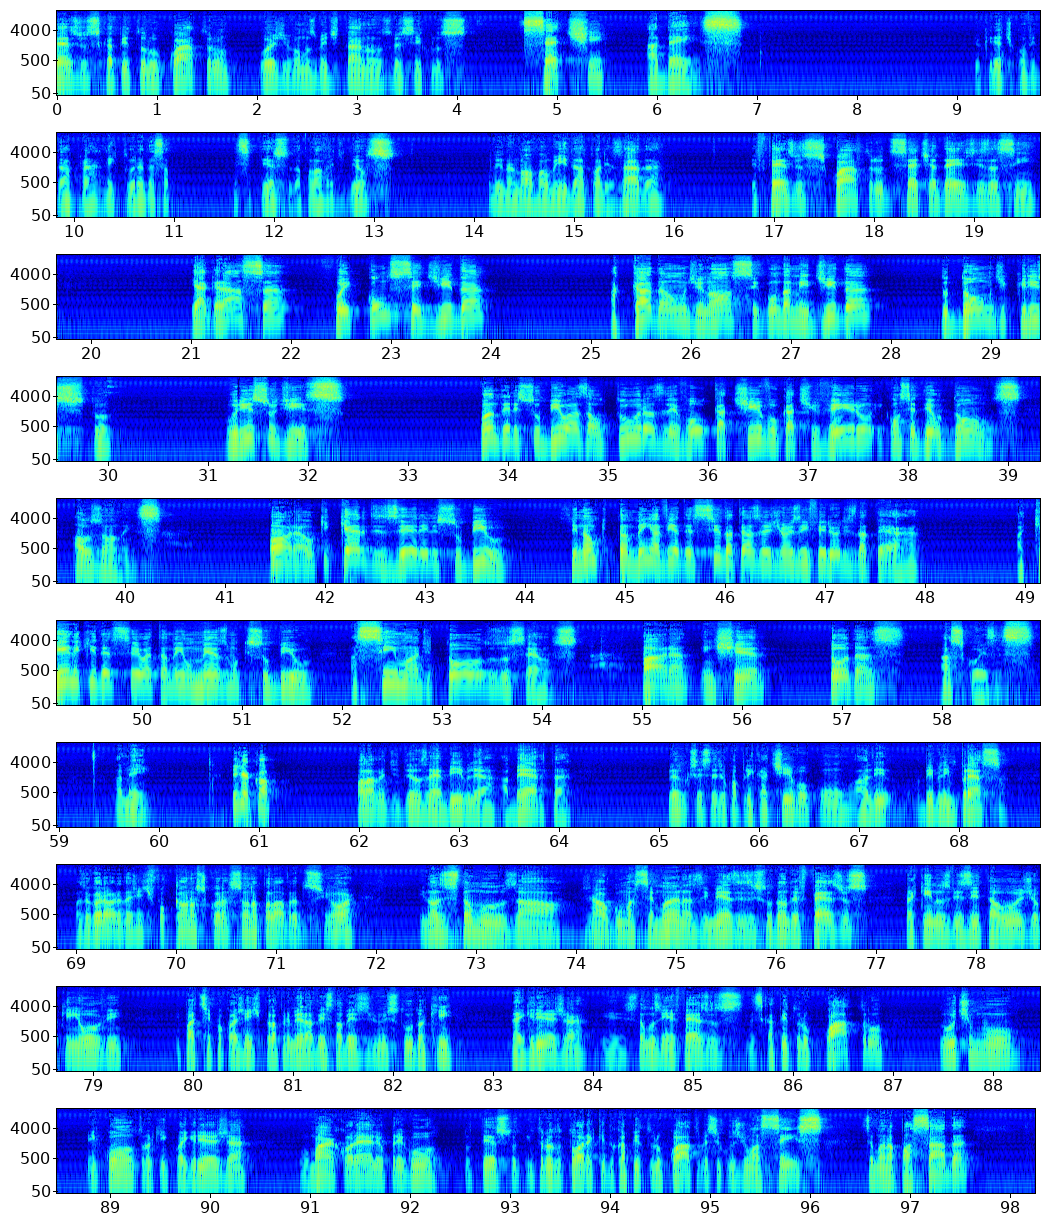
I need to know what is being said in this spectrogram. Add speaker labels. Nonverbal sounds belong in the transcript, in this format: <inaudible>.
Speaker 1: Efésios capítulo 4. Hoje vamos meditar nos versículos 7 a 10. Eu queria te convidar para a leitura dessa, desse texto da palavra de Deus. Vou ler na nova Almeida atualizada. Efésios 4, de 7 a 10, diz assim: E a graça foi concedida a cada um de nós segundo a medida do dom de Cristo. Por isso diz: quando ele subiu às alturas, levou o cativo o cativeiro e concedeu dons aos homens. Ora, o que quer dizer ele subiu, senão que também havia descido até as regiões inferiores da terra? Aquele que desceu é também o mesmo que subiu acima de todos os céus, para encher todas as coisas. Amém. Fica com a palavra de Deus é a Bíblia aberta, mesmo que você esteja com aplicativo ou com a, a Bíblia impressa. Mas agora é hora da gente focar o nosso coração na palavra do Senhor. E nós estamos há já algumas semanas e meses estudando Efésios. Para quem nos visita hoje ou quem ouve e participa com a gente pela primeira vez, talvez de um estudo aqui da igreja. E estamos em Efésios, nesse capítulo 4. No último encontro aqui com a igreja, o Marco Aurélio pregou no texto introdutório aqui do capítulo 4, versículos de 1 a 6, semana passada.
